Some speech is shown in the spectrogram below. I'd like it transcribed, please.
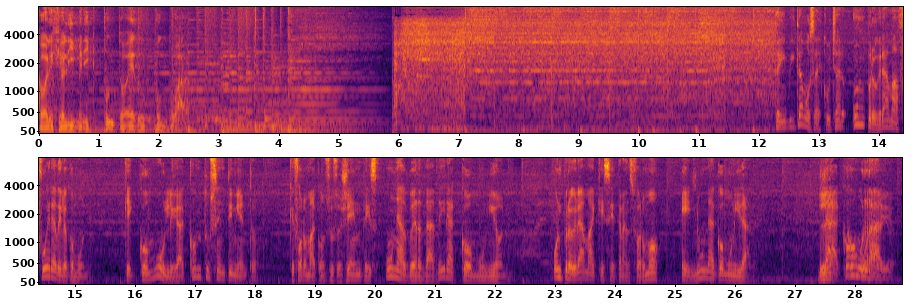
colegiolimerick.edu.ar Te invitamos a escuchar un programa fuera de lo común, que comulga con tu sentimiento, que forma con sus oyentes una verdadera comunión. Un programa que se transformó en una comunidad. La Comu Radio.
